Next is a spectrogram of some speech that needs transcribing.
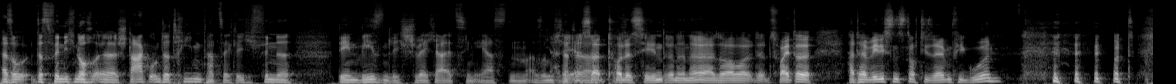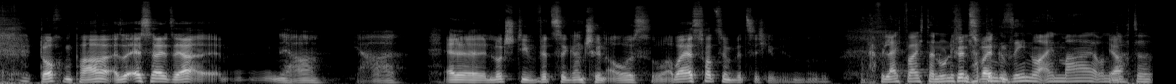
Also, das finde ich noch äh, stark untertrieben tatsächlich. Ich finde den wesentlich schwächer als den ersten. Also mich ja, der hat erste hat tolle Szenen drin, ne? Also, aber der zweite hat ja wenigstens noch dieselben Figuren. Und doch ein paar. Also, er ist halt sehr, äh, ja, ja, er lutscht die Witze ganz schön aus. So. Aber er ist trotzdem witzig gewesen. Also. Ja, vielleicht war ich da nur nicht, ich habe ihn gesehen nur einmal und ja. dachte,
